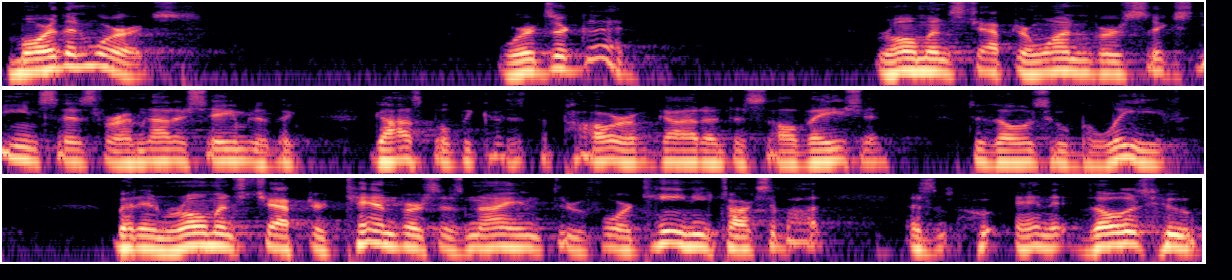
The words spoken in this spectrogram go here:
more than words. Words are good. Romans chapter 1, verse 16 says, For I'm not ashamed of the gospel because it's the power of God unto salvation to those who believe. But in Romans chapter 10, verses 9 through 14, he talks about as, and those who,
